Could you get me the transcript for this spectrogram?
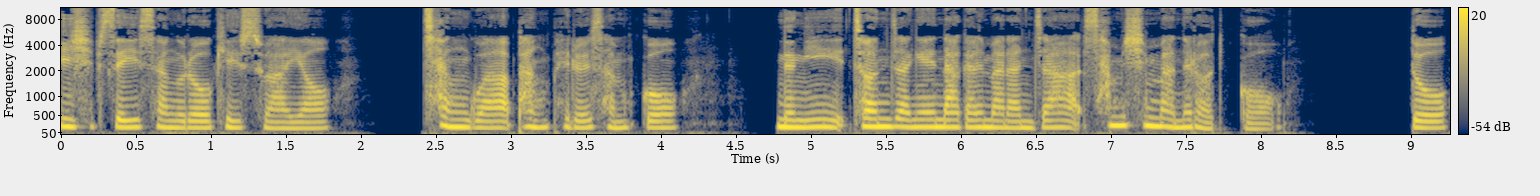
20세 이상으로 계수하여 창과 방패를 삼고 능히 전장에 나갈 만한 자 30만을 얻고 또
